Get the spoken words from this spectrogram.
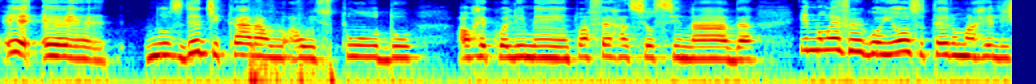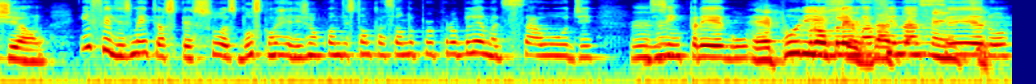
E, é, nos dedicar ao, ao estudo, ao recolhimento, à fé raciocinada. E não é vergonhoso ter uma religião. Infelizmente, as pessoas buscam religião quando estão passando por problema de saúde, uhum. desemprego, é problema isso, financeiro,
